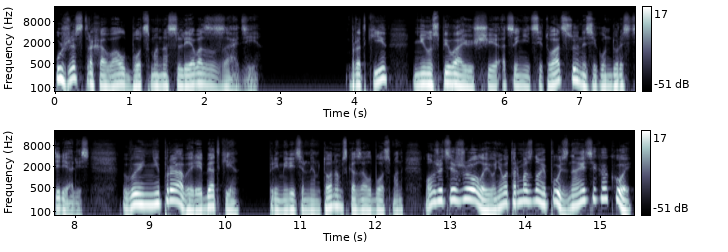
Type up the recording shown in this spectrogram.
уже страховал боцмана слева сзади. Братки, не успевающие оценить ситуацию, на секунду растерялись. «Вы не правы, ребятки», — примирительным тоном сказал боцман. «Он же тяжелый, у него тормозной путь, знаете какой?»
